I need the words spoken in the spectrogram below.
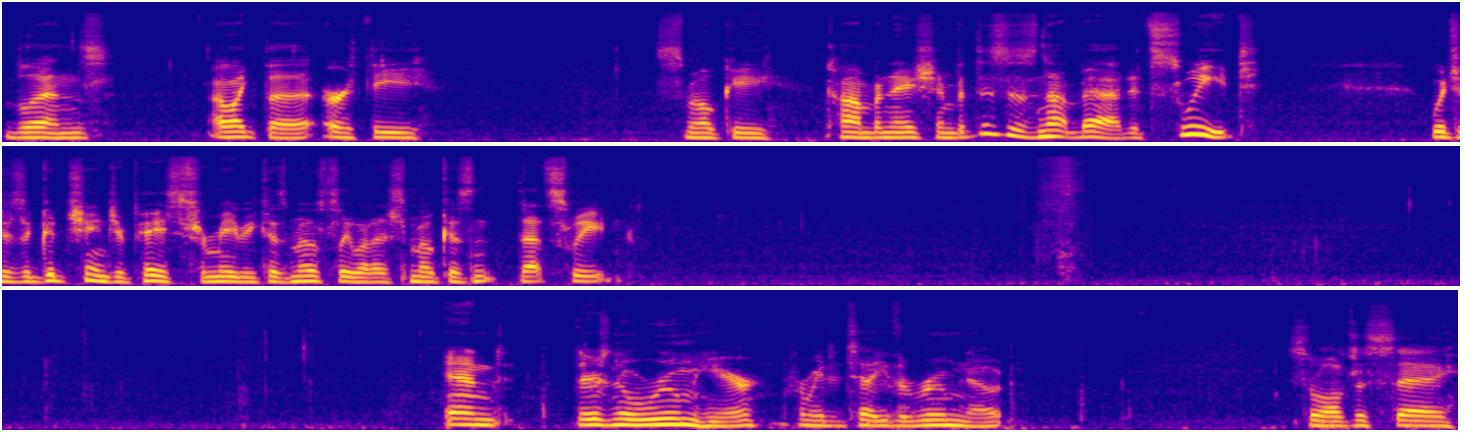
blends. I like the earthy, smoky combination, but this is not bad. It's sweet, which is a good change of pace for me because mostly what I smoke isn't that sweet. And there's no room here for me to tell you the room note. So I'll just say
